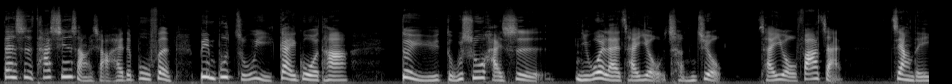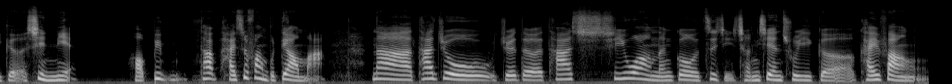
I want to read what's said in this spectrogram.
但是他欣赏小孩的部分，并不足以盖过他对于读书还是你未来才有成就、才有发展这样的一个信念。好，并他还是放不掉嘛。那他就觉得他希望能够自己呈现出一个开放。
